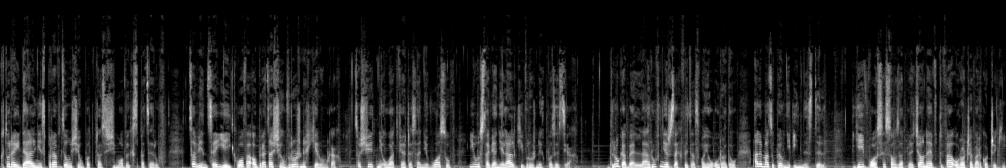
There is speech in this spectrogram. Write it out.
które idealnie sprawdzą się podczas zimowych spacerów. Co więcej, jej głowa obraca się w różnych kierunkach, co świetnie ułatwia czesanie włosów i ustawianie lalki w różnych pozycjach. Druga Bella również zachwyca swoją urodą, ale ma zupełnie inny styl. Jej włosy są zaplecione w dwa urocze warkoczyki.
